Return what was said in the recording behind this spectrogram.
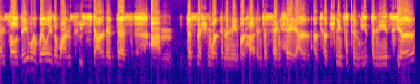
And so they were really the ones who started this um, this mission work in the neighborhood and just saying, hey, our, our church needs to meet the needs here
